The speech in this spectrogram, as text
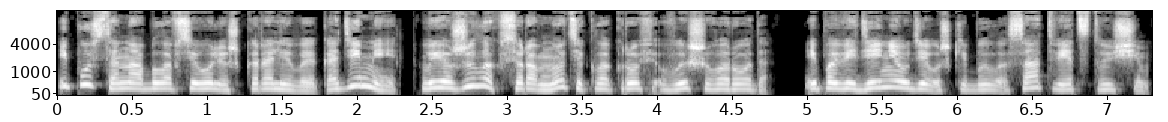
И пусть она была всего лишь королевой Академии, в ее жилах все равно текла кровь высшего рода, и поведение у девушки было соответствующим.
